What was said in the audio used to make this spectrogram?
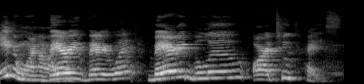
either one. Berry, berry what? Berry blue or toothpaste.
